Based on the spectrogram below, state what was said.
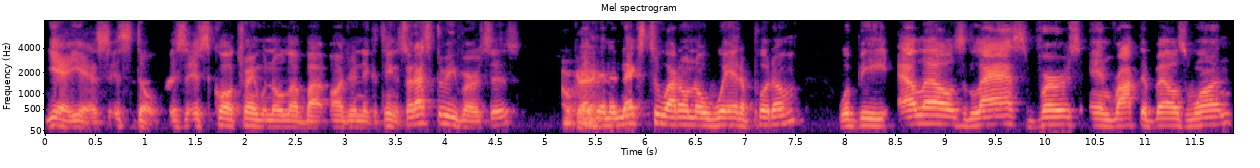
Yeah, yeah, it's, it's dope. It's, it's called Train with No Love by Andre Nickatina. So that's three verses. Okay. And then the next two, I don't know where to put them, would be LL's last verse and Rock the Bells one,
